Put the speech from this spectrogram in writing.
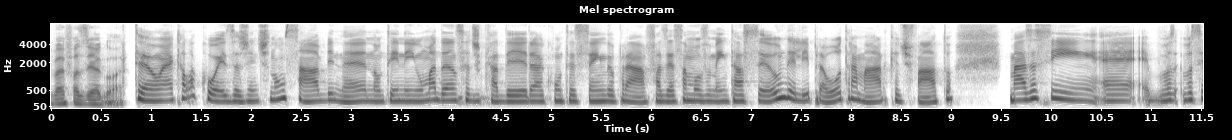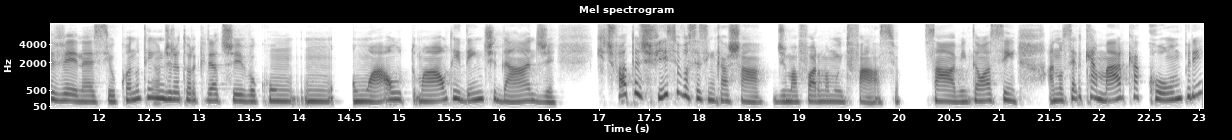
vai fazer agora? Então, é aquela coisa, a gente não sabe, né? Não tem nenhuma dança de cadeira acontecendo para fazer essa movimentação dele para outra marca, de fato. Mas, assim, é, vo- você vê, né, Sil, quando tem um diretor criativo com um, um alto, uma alta identidade, que de fato é difícil você se encaixar de uma forma muito fácil. Sabe? Então, assim, a não ser que a marca compre,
